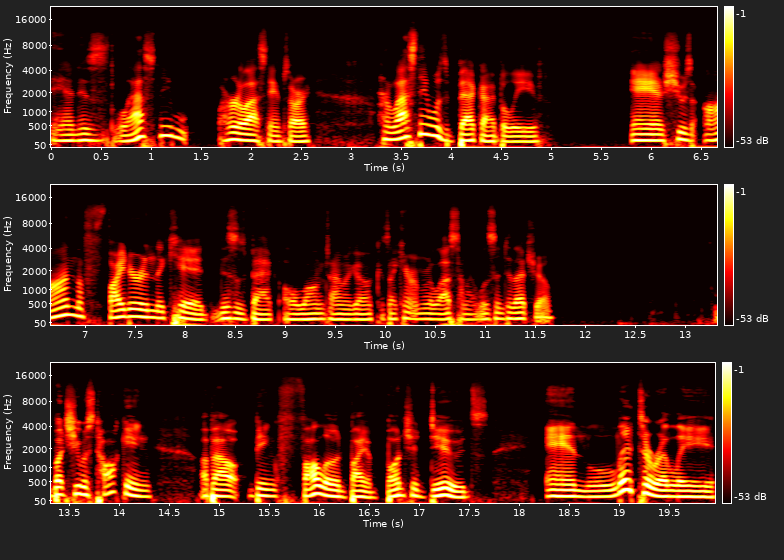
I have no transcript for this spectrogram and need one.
and his last name her last name, sorry. Her last name was Beck, I believe. And she was on The Fighter and the Kid. This is back a long time ago because I can't remember the last time I listened to that show. But she was talking about being followed by a bunch of dudes and literally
